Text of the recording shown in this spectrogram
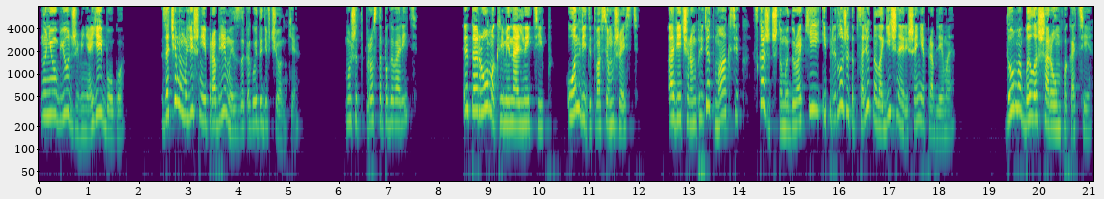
Ну не убьют же меня, ей-богу. Зачем ему лишние проблемы из-за какой-то девчонки? Может, просто поговорить? Это Рома криминальный тип. Он видит во всем жесть. А вечером придет Максик, скажет, что мы дураки, и предложит абсолютно логичное решение проблемы. Дома было шаром покати.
